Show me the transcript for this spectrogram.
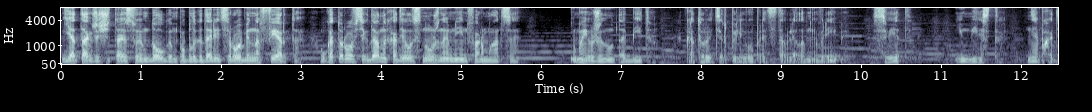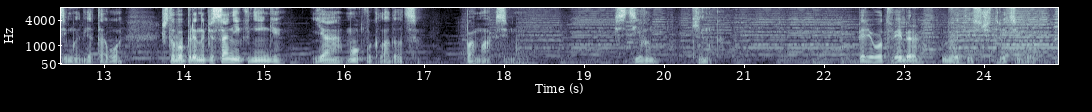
Я также считаю своим долгом поблагодарить Робина Ферта, у которого всегда находилась нужная мне информация, и мою жену Табиту, которая терпеливо представляла мне время, свет и место, необходимое для того, чтобы при написании книги я мог выкладываться по максимуму. Стивен Кинг Перевод Вебера, 2003 год.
